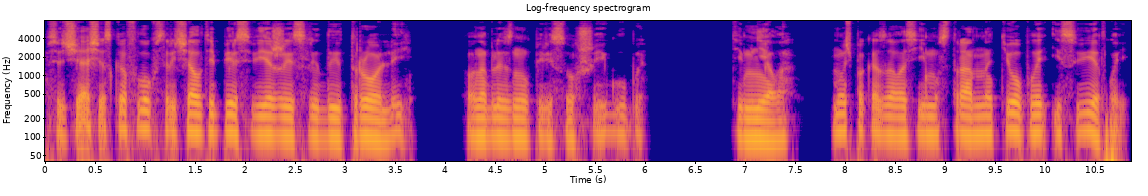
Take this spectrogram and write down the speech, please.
Все чаще Скафлок встречал теперь свежие следы троллей. Он облизнул пересохшие губы. Темнело. Ночь показалась ему странно теплой и светлой,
